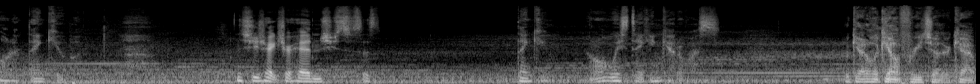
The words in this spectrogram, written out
Lord, I thank you. But and she shakes her head and she says, Thank you. You're always taking care of us. We gotta look out for each other, Cap.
